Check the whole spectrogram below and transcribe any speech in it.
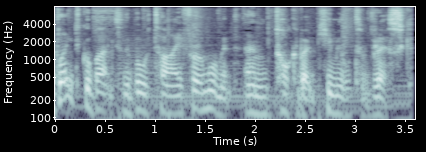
I'd like to go back to the bow tie for a moment and talk about cumulative risk.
